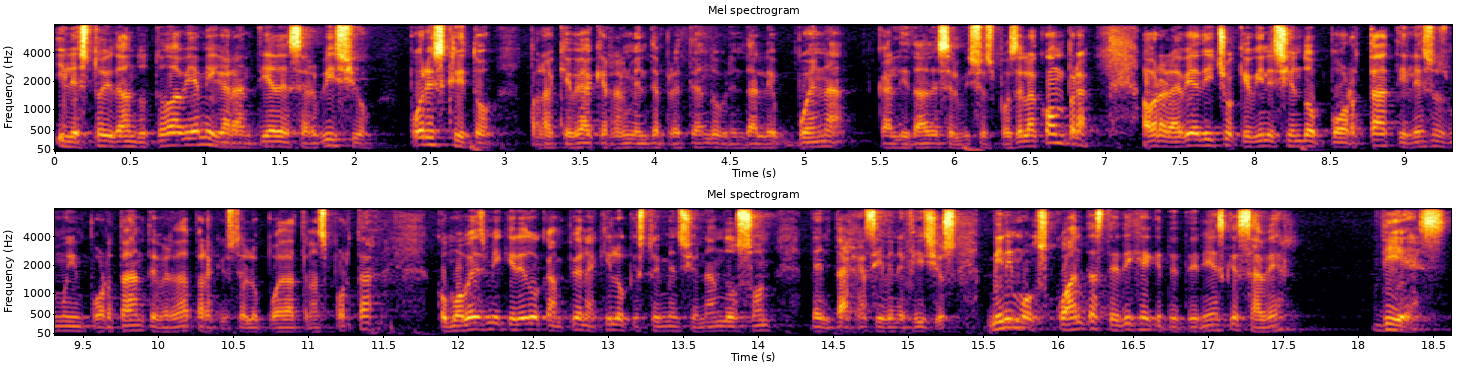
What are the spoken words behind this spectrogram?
y le estoy dando todavía mi garantía de servicio por escrito para que vea que realmente pretendo brindarle buena calidad de servicio después de la compra. Ahora le había dicho que viene siendo portátil, eso es muy importante, ¿verdad? Para que usted lo pueda transportar. Como ves, mi querido campeón, aquí lo que estoy mencionando son ventajas y beneficios. Mínimos, ¿cuántas te dije que te tenías que saber? 10.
